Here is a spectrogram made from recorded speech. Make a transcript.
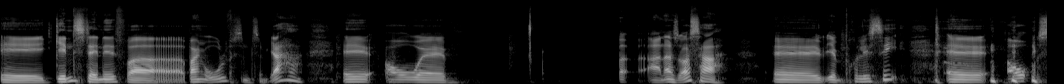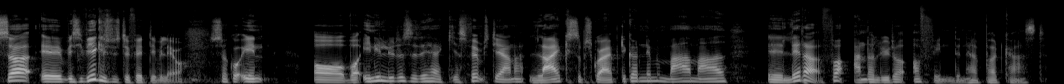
øh, genstande fra Bang Ole, som, som jeg har. Øh, og øh, Anders også har. Øh, jamen, prøv lige at se. Øh, og så, øh, hvis I virkelig synes, det er fedt, det vi laver, så gå ind, og hvor ind I lytter til det her, giv os fem stjerner, like, subscribe. Det gør det nemlig meget, meget øh, lettere for andre lyttere at finde den her podcast.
